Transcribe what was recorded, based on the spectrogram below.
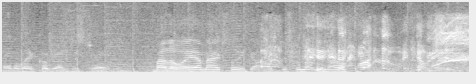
By the way, Kobe, I'm just joking. By the way, I'm actually a god, just to let you know.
